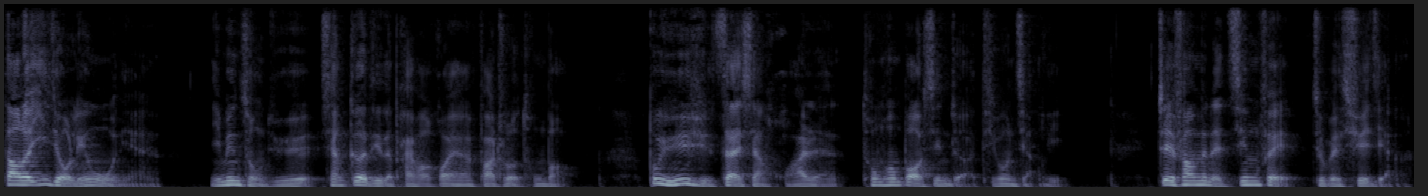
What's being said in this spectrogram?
到了一九零五年，移民总局向各地的排华官员发出了通报，不允许再向华人通风报信者提供奖励，这方面的经费就被削减了。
